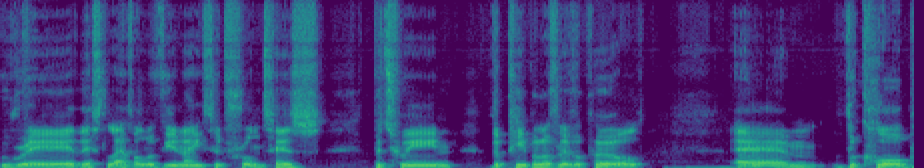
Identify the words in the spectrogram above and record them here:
rare this level of united front is between the people of Liverpool, um, the club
